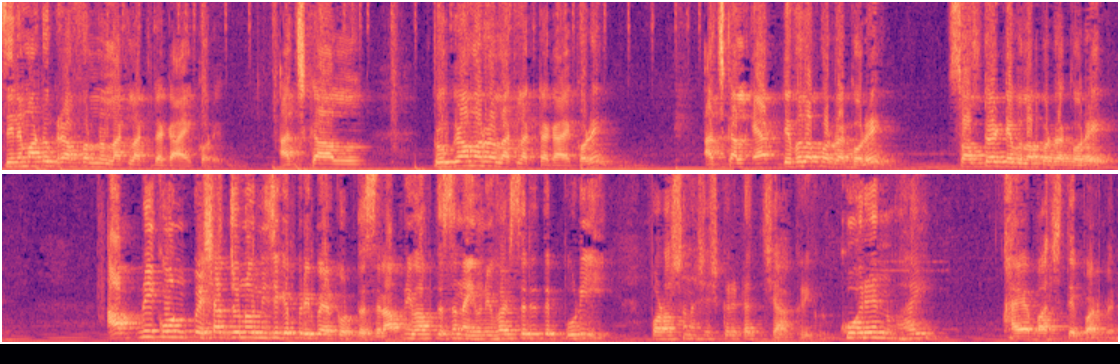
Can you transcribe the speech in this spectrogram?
সিনেমাটোগ্রাফাররা লাখ লাখ টাকা আয় করে। আজকাল প্রোগ্রামাররা লাখ লাখ টাকা আয় করে। আজকাল অ্যাপ ডেভেলপাররা করে সফটওয়্যার ডেভেলপাররা করে। আপনি কোন পেশার জন্য নিজেকে প্রিপেয়ার করতেছেন? আপনি ভাবতেছেন, না ইউনিভার্সিটিতে পড়ি, পড়াশোনা শেষ করে একটা চাকরি করেন ভাই, খায়া বাঁচতে পারবেন।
